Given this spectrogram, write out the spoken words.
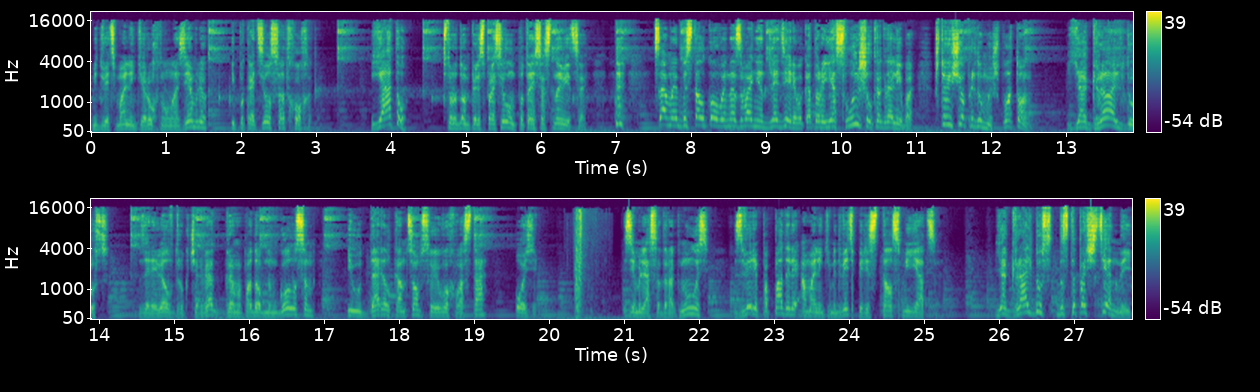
Медведь маленький рухнул на землю и покатился от хохота. «Яту?» — с трудом переспросил он, пытаясь остановиться. «Самое бестолковое название для дерева, которое я слышал когда-либо. Что еще придумаешь, Платон?» «Я Гральдус!» — заревел вдруг червяк громоподобным голосом и ударил концом своего хвоста озимь. Земля содрогнулась, звери попадали, а маленький медведь перестал смеяться. «Я Гральдус Достопочтенный,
